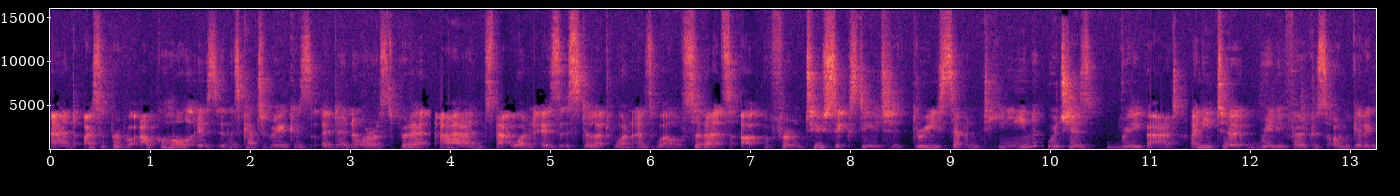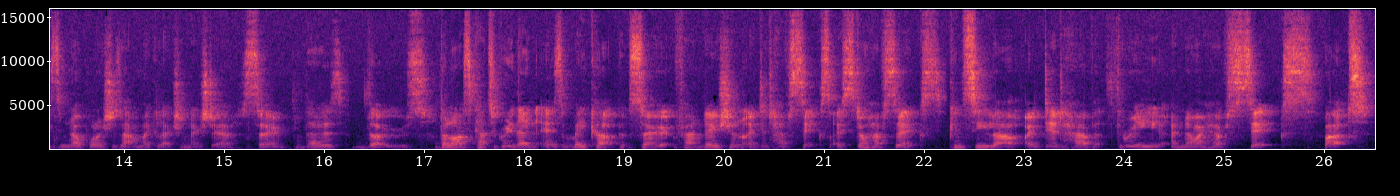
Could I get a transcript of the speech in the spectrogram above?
and isopropyl alcohol is in this category because I don't know where else to put it, and that one is still at one as well. So that's up from 260 to 317, which is really bad. I need to really focus on getting some nail polishes out of my collection next year, so that is those. The last category then is makeup. So foundation, I did have six, I still have six. Concealer, I did have three, and now I have six, but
